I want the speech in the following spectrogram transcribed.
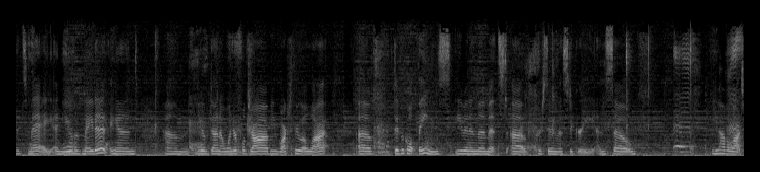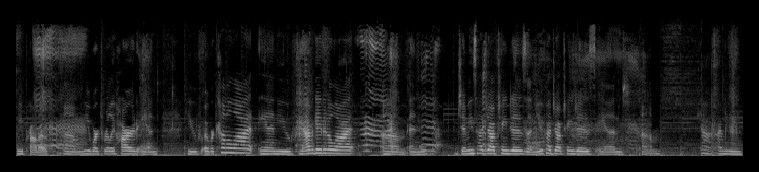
It's May, and you have made it. And um, you have done a wonderful job. You walked through a lot of difficult things, even in the midst of pursuing this degree. And so you have a lot to be proud of. Um, you worked really hard and you've overcome a lot and you've navigated a lot. Um, and Jimmy's had job changes and you've had job changes. And um, yeah, I mean,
